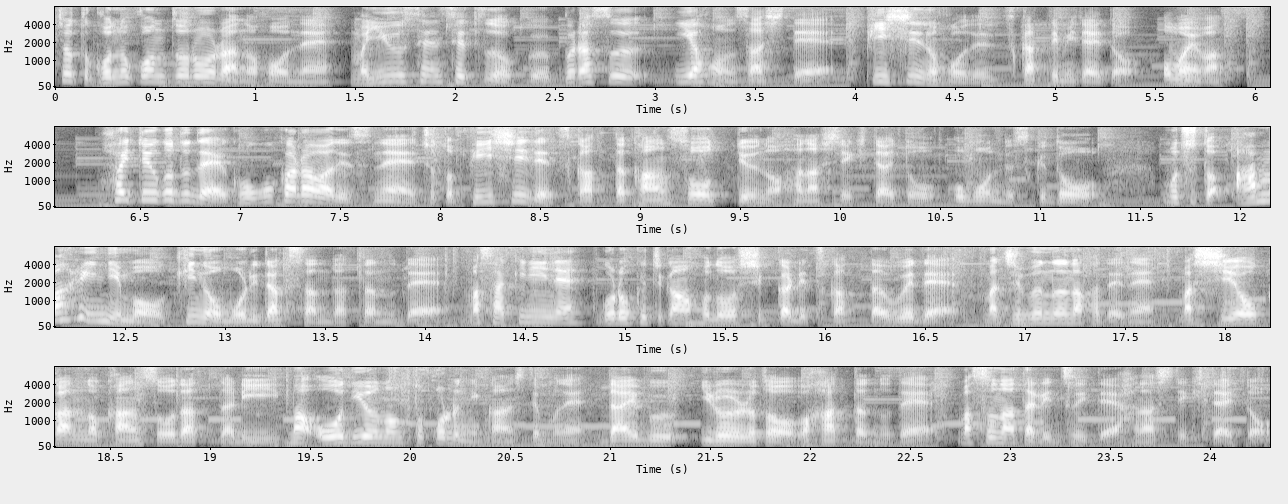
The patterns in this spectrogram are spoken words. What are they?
ちょっとこのコントローラーの方ね、まあ、有線接続、プラスイヤホン挿して、PC の方で使ってみたいと思います。はい、ということで、ここからはですね、ちょっと PC で使った感想っていうのを話していきたいと思うんですけど、もうちょっとあまりにも機能盛りだくさんだったので、まあ、先にね、5、6時間ほどしっかり使った上で、まあ、自分の中でね、まあ、使用感の感想だったり、まあ、オーディオのところに関してもね、だいぶいろいろと分かったので、まあ、そのあたりについて話していきたいと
